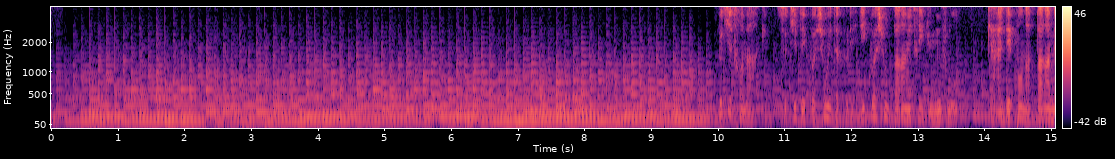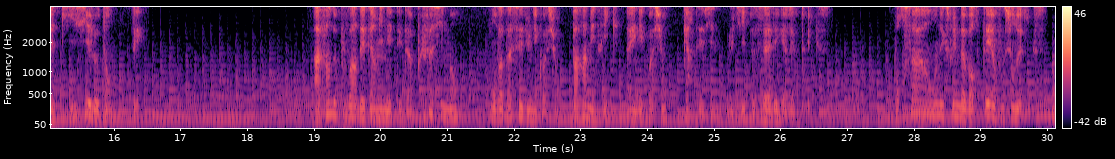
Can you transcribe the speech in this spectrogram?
Petite remarque, ce type d'équation est appelée équation paramétrique du mouvement, car elle dépend d'un paramètre qui ici est le temps, t. Afin de pouvoir déterminer θ plus facilement, on va passer d'une équation paramétrique à une équation cartésienne, du type z égale f de x. Pour ça, on exprime d'abord t en fonction de x.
